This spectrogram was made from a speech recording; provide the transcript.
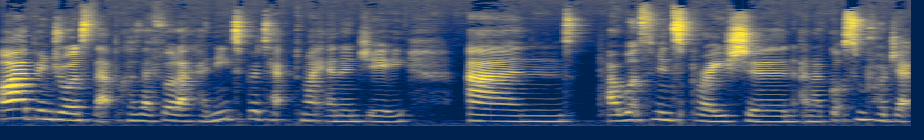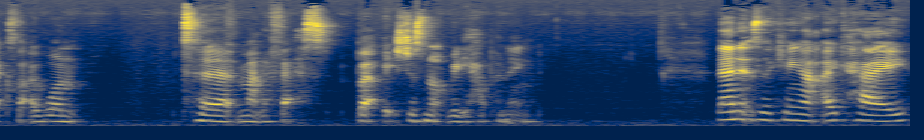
I've been drawn to that because I feel like I need to protect my energy and I want some inspiration and I've got some projects that I want to manifest, but it's just not really happening. Then it's looking at okay,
